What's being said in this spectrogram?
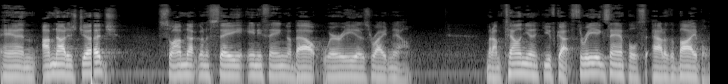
And I'm not his judge, so I'm not going to say anything about where he is right now. But I'm telling you, you've got three examples out of the Bible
